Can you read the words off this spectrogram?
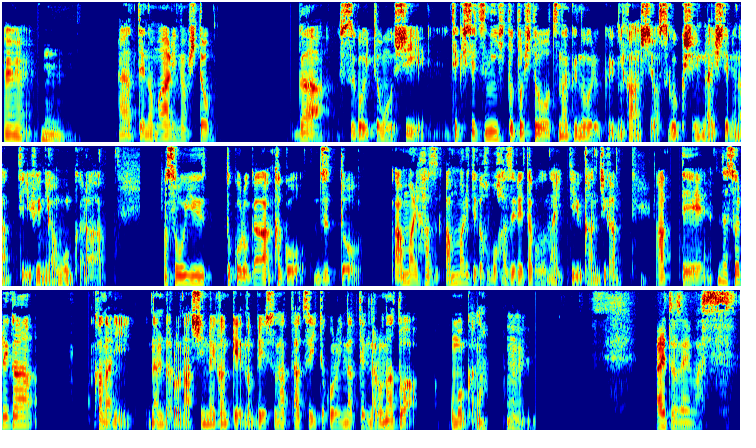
うん。うん。ハヤテの周りの人がすごいと思うし、適切に人と人をつなぐ能力に関してはすごく信頼してるなっていうふうには思うから、まあ、そういうところが過去ずっとあんまりはず、あんまりというかほぼ外れたことないっていう感じがあって、でそれがかなり、なんだろうな、信頼関係のベースとなって熱いところになってんだろうなとは思うかな。うん。ありがとうございます。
